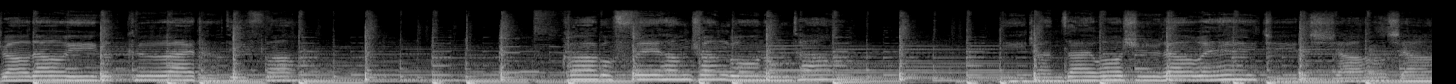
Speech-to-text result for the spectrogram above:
找到一个可爱的地方，跨过飞航，穿过弄堂，你站在我始料未及的小巷。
